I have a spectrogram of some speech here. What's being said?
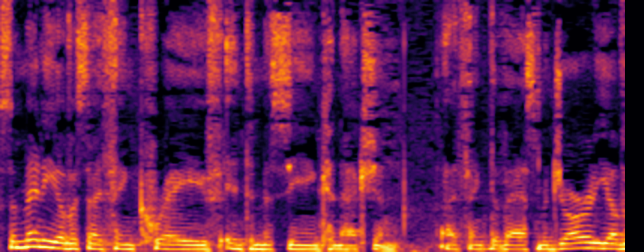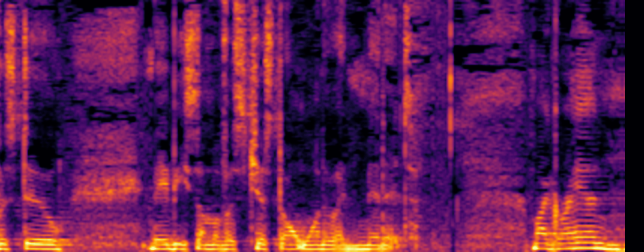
So many of us, I think, crave intimacy and connection. I think the vast majority of us do. Maybe some of us just don't want to admit it. My grand,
